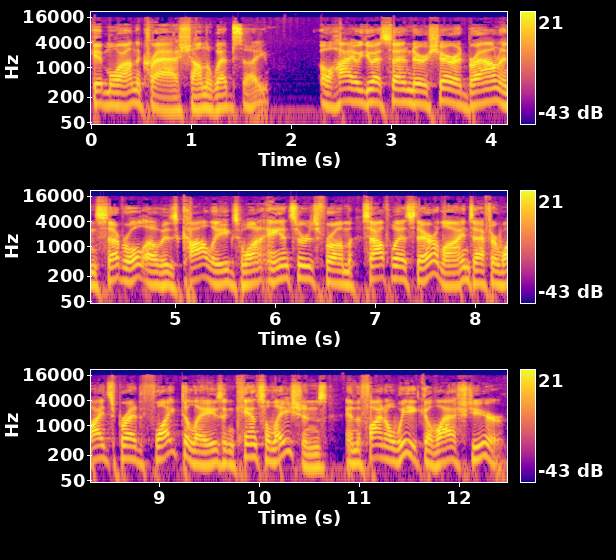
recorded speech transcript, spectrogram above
Get more on the crash on the website. Ohio U.S. Senator Sherrod Brown and several of his colleagues want answers from Southwest Airlines after widespread flight delays and cancellations in the final week of last year.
